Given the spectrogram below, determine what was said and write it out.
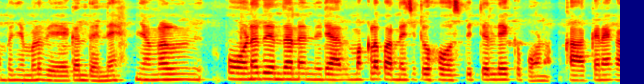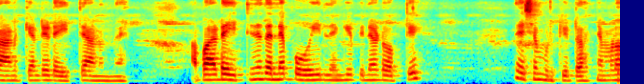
അപ്പം നമ്മൾ വേഗം തന്നെ. ഞങ്ങൾ പോണത് എന്താണെന്ന് രാവിലെ മക്കളെ പറഞ്ഞിട്ട് ഹോസ്പിറ്റലിലേക്ക് പോകണം കാക്കനെ കാണിക്കേണ്ട ഡേറ്റ് ആണെന്ന്. അപ്പോൾ ആ ഡേറ്റിന് തന്നെ പോയില്ലെങ്കിൽ പിന്നെ ഡോക്ടർ ദേഷ്യം പിടിക്കും നമ്മൾ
